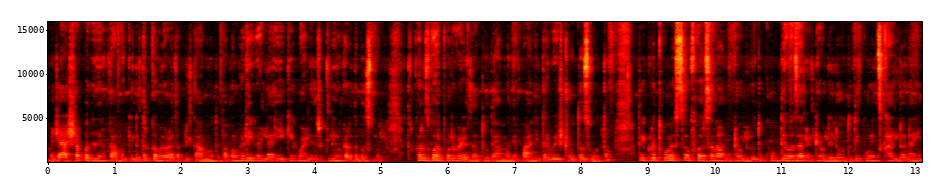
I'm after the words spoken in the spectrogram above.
म्हणजे अशा पद्धतीने कामं केलं तर कमी वेळात आपली कामं होतात. आपण घडी घडला एक एक भांडी जर क्लीन करत बसलो तर खरंच भरपूर वेळ जातो. त्यामध्ये पाणी तर वेस्ट होतंच होतं. तर इकडं थोडंसं फरसन आणून ठेवलेलं होतं. खूप दिवस झाले ठेवलेलं होतं. ते कोणीच खाल्लं नाही.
